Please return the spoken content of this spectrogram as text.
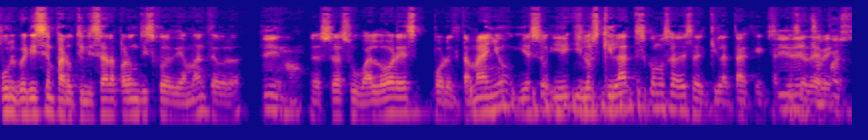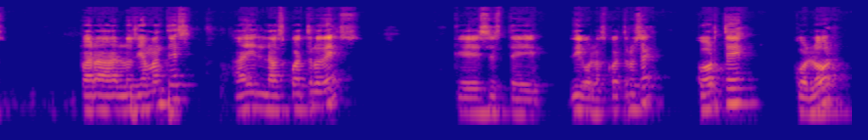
pulvericen para utilizarla para un disco de diamante, ¿verdad? Sí, no. O sea, su valor es por el tamaño y eso. Y, y los quilates, ¿cómo sabes el quilataje? ¿A Sí, qué de se hecho, debe? pues para los diamantes hay las 4Ds, que es este, digo, las 4C, corte, color,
